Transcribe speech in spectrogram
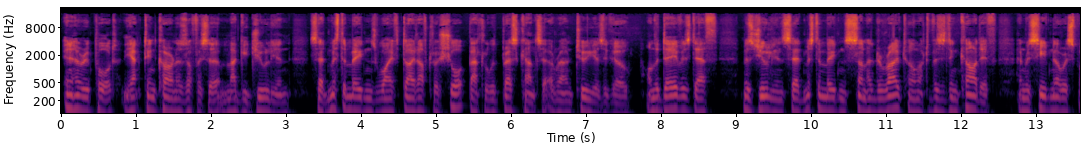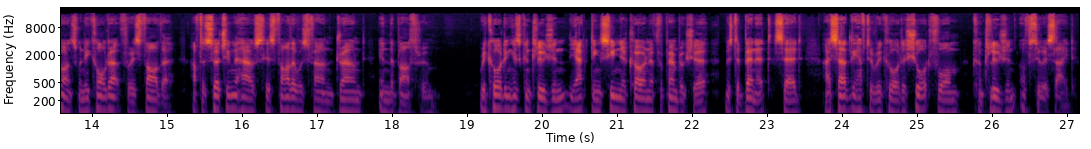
In her report, the acting coroner's officer, Maggie Julian, said Mr. Maiden's wife died after a short battle with breast cancer around two years ago. On the day of his death, Miss Julian said Mr. Maiden's son had arrived home after visiting Cardiff and received no response when he called out for his father. After searching the house, his father was found drowned in the bathroom. Recording his conclusion, the acting senior coroner for Pembrokeshire, Mr. Bennett, said, I sadly have to record a short form conclusion of suicide.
